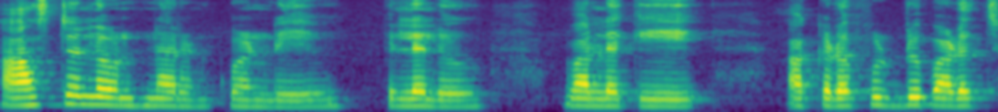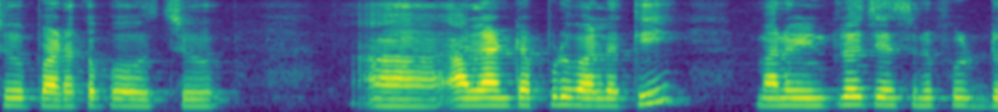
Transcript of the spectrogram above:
హాస్టల్లో ఉంటున్నారనుకోండి పిల్లలు వాళ్ళకి అక్కడ ఫుడ్ పడవచ్చు పడకపోవచ్చు. అలాంటప్పుడు వాళ్ళకి మనం ఇంట్లో చేసిన ఫుడ్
